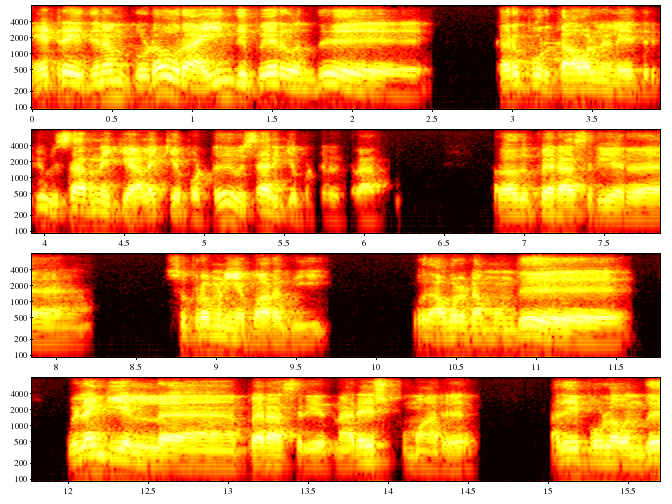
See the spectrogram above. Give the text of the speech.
நேற்றைய தினம் கூட ஒரு ஐந்து பேர் வந்து கருப்பூர் காவல் நிலையத்திற்கு விசாரணைக்கு அழைக்கப்பட்டு விசாரிக்கப்பட்டிருக்கிறார் அதாவது பேராசிரியர் சுப்பிரமணிய பாரதி அவரிடம் வந்து விலங்கியல் பேராசிரியர் நரேஷ்குமார் அதே போல வந்து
